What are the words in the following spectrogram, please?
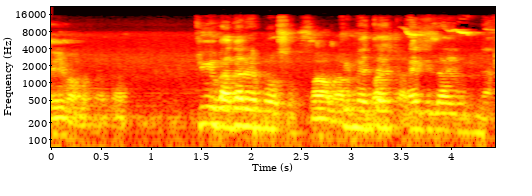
Eyvallah. Tüyü kadar ömrü olsun. Sağ ol abi. Cümleten Baş tacı. herkese hayırlı günler.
